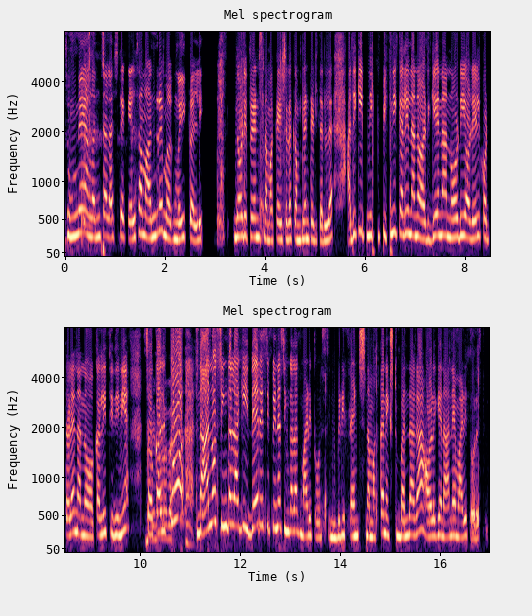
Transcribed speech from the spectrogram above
ಸುಮ್ನೆ ಹಂಗಂತಲ್ಲ ಅಷ್ಟೇ. ಕೆಲಸ ಅಂದ್ರೆ ಮ- ಮೈ ಕಳ್ಳಿ. ನೋಡಿ ಫ್ರೆಂಡ್ಸ್ ನಮ್ಮ ಅಕ್ಕ ಇಷ್ಟೆಲ್ಲ ಕಂಪ್ಲೇಂಟ್ ಹೇಳ್ತಾರಲ್ಲ. ಅದಕ್ಕೆ ಈ ಪಿಕ್ನಿಕ್ ಅಲ್ಲಿ ನಾನು ಅಡ್ಗೆನ ನೋಡಿ ಅವಳು ಹೇಳ್ಕೊಡ್ತಾಳೆ ನಾನು ಕಲಿತಿದ್ದೀನಿ. ಸೊ ಕಲಿತು ಕಲ್ತು ನಾನು ಸಿಂಗಲ್ ಆಗಿ ಇದೇ ರೆಸಿಪಿನ ಸಿಂಗಲ್ ಆಗಿ ಮಾಡಿ ತೋರಿಸ್ತೀನಿ. ಬಿಡಿ ಫ್ರೆಂಡ್ಸ್ ನಮ್ಮ ಅಕ್ಕ ನೆಕ್ಸ್ಟ್ ಬಂದಾಗ ಅವಳಿಗೆ ನಾನೇ ಮಾಡಿ ತೋರಿಸ್ತೀನಿ.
